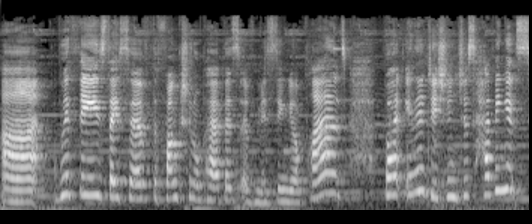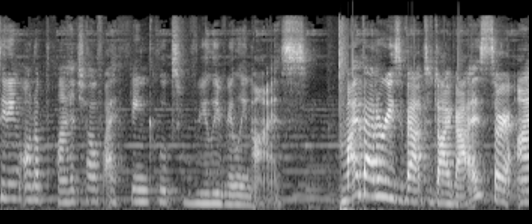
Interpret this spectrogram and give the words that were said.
Uh, with these, they serve the functional purpose of misting your plants, but in addition, just having it sitting on a plant shelf I think looks really, really nice. My battery is about to die, guys, so I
